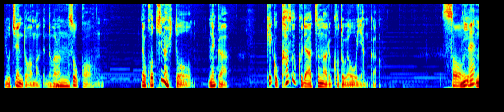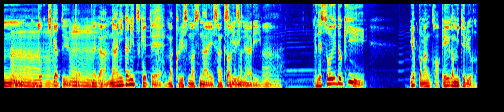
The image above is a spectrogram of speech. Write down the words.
幼稚園とかまで。だから、うんそうか。でもこっちの人なんか結構家族で集まることが多いやんか。にそうね。うんどっちかというと。うんなんか何かにつけて、まあ、クリスマスなりサンクスギビングなり。そうね。うん。でそういう時やっぱなんか映画見てるよな。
